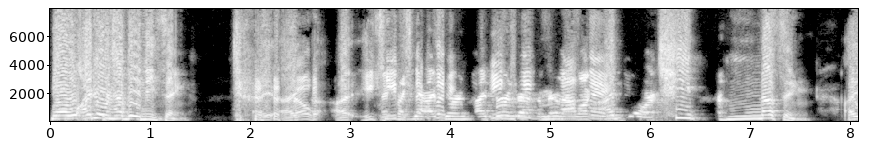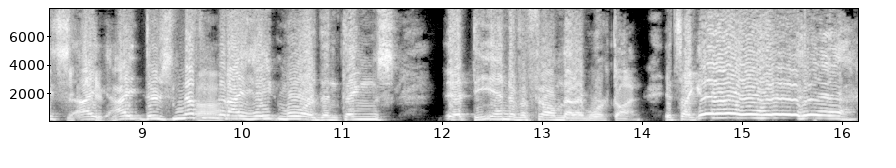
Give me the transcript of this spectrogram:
no, I don't have anything. I, I, No. I, he keeps like, yeah, I nothing. burned, I burned that the minute I walked the door. keep nothing. I, s- I, keep- I- there's nothing Uh. that I hate more than things at the end of a film that I've worked on. It's like, "Ah."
